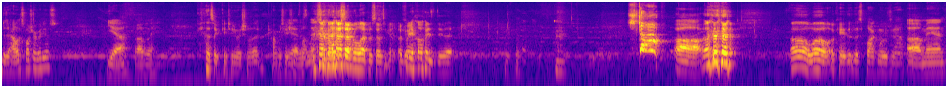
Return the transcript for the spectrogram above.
Does Alex watch our videos? Yeah, probably. That's like a continuation of that conversation Yeah, several, several episodes ago. We always do that. okay. Stop! Oh. Oh, whoa. Okay, th- this block moves now. oh man.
